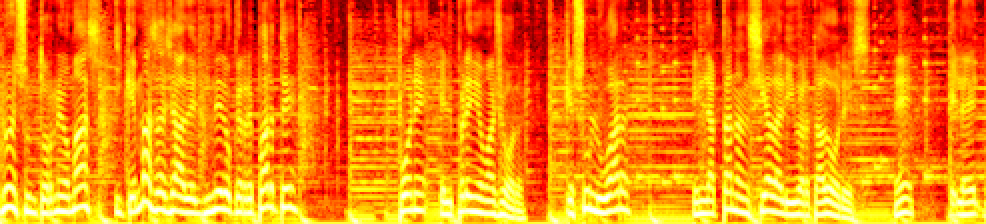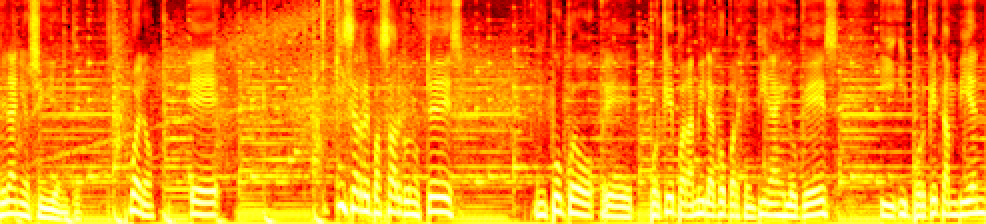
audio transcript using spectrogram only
no es un torneo más y que más allá del dinero que reparte, pone el premio mayor, que es un lugar en la tan ansiada Libertadores ¿eh? del año siguiente. Bueno, eh, quise repasar con ustedes un poco eh, por qué para mí la Copa Argentina es lo que es y, por qué también,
